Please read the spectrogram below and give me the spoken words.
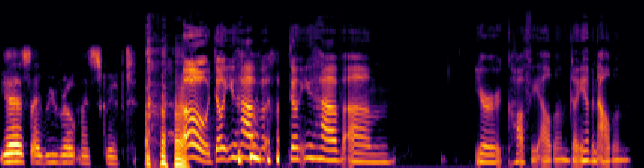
yes, I rewrote my script. oh, don't you have don't you have um your coffee album? Don't you have an album?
